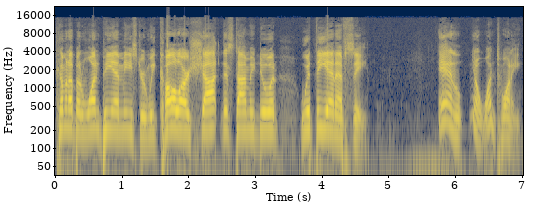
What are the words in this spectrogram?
Coming up at 1 p.m. Eastern, we call our shot. This time we do it with the NFC. And, you know, 120.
